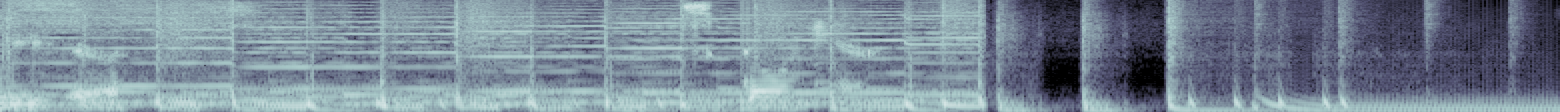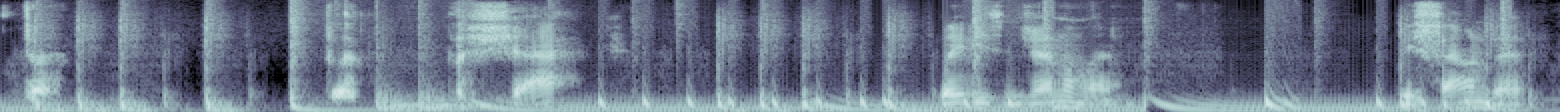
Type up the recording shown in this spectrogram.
See here. Let's go in here. The, the, the shack. Ladies and gentlemen, we found it.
